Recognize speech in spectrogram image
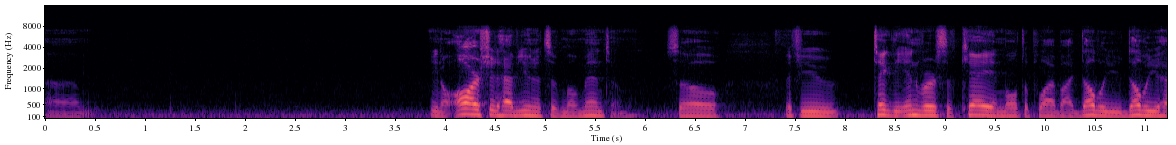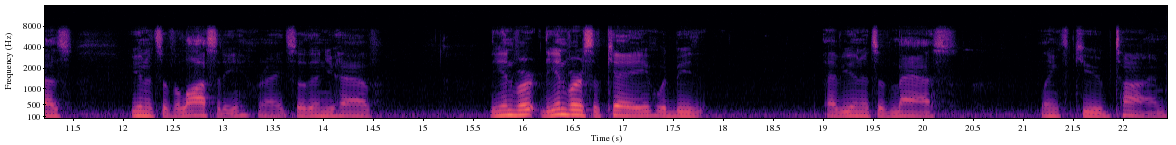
um, you know r should have units of momentum. So if you take the inverse of k and multiply by w, w has units of velocity, right? So then you have the, inver the inverse of k would be have units of mass, length cubed time,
